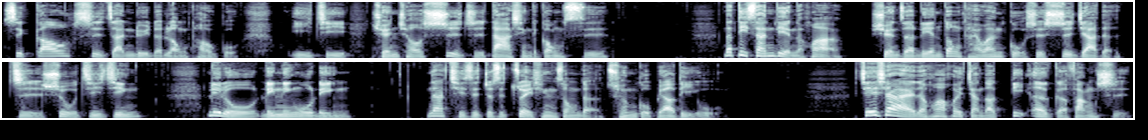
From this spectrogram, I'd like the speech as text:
是高市占率的龙头股，以及全球市值大型的公司。那第三点的话。选择联动台湾股市市价的指数基金，例如零零五零，那其实就是最轻松的存股标的物。接下来的话会讲到第二个方式，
